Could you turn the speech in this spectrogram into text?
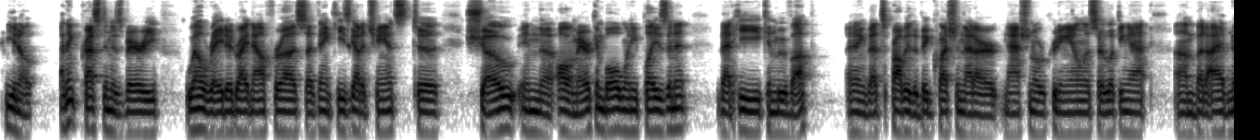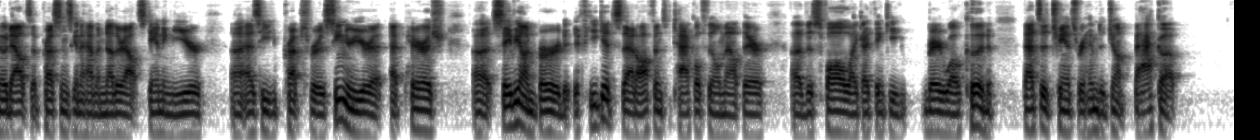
you know, I think Preston is very well rated right now for us. I think he's got a chance to show in the All American Bowl when he plays in it that he can move up. I think that's probably the big question that our national recruiting analysts are looking at. Um, but I have no doubts that Preston's going to have another outstanding year uh, as he preps for his senior year at, at Parish. Uh, Savion Byrd, if he gets that offensive tackle film out there uh, this fall, like I think he very well could, that's a chance for him to jump back up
